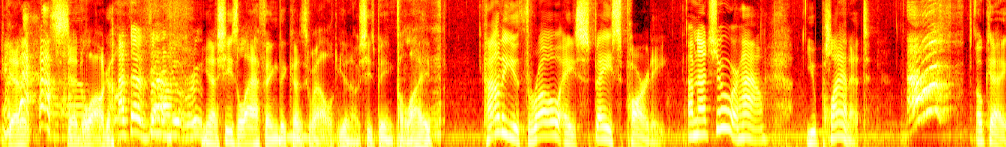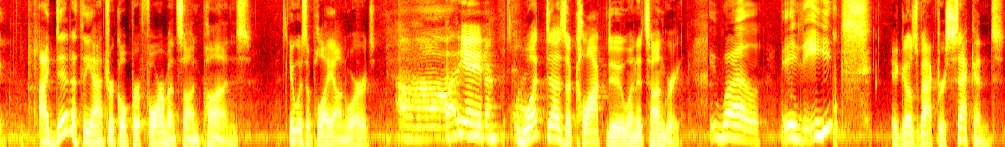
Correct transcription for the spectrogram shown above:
Get it? Said log on. I thought it was trying to do it rude. Yeah, she's laughing because, well, you know, she's being polite. How do you throw a space party? I'm not sure how. You plan it. Ah! Okay, I did a theatrical performance on puns. It was a play on words. A theater. What does a clock do when it's hungry? Well, it eats. It goes back for seconds.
